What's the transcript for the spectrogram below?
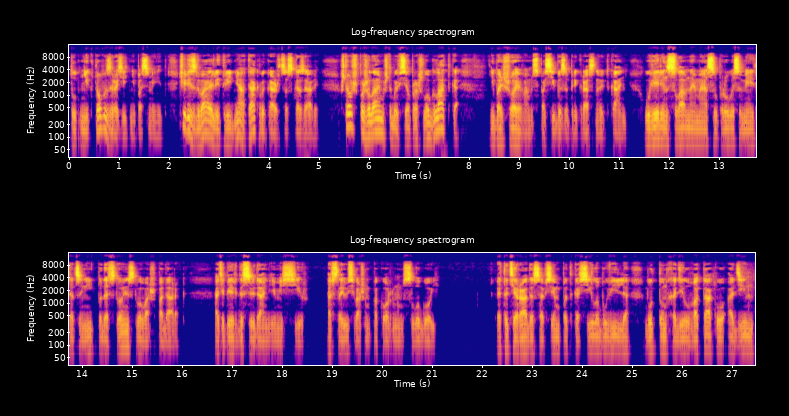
Тут никто возразить не посмеет. Через два или три дня, так вы, кажется, сказали. Что ж, пожелаем, чтобы все прошло гладко. И большое вам спасибо за прекрасную ткань. Уверен, славная моя супруга сумеет оценить по достоинству ваш подарок. А теперь до свидания, мессир. Остаюсь вашим покорным слугой. Эта тирада совсем подкосила Бувилля, будто он ходил в атаку один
